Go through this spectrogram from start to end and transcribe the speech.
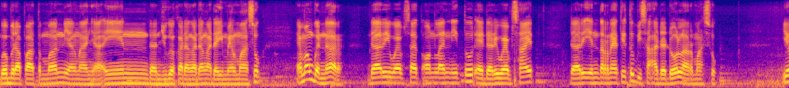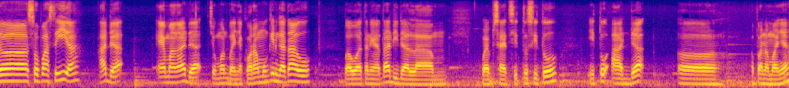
beberapa teman yang nanyain dan juga kadang-kadang ada email masuk. Emang benar dari website online itu eh dari website dari internet itu bisa ada dolar masuk. Ya so pasti iya, ada. Emang ada, cuman banyak orang mungkin nggak tahu bahwa ternyata di dalam website situs itu itu ada uh, apa namanya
